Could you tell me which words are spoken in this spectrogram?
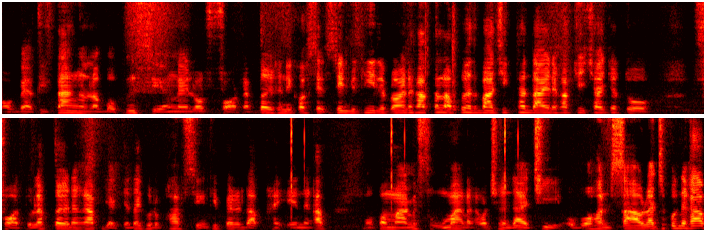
ออกแบบติดตั้งระบบเครื่องเสียงในรถ Ford Raptor คันนี้ก็เสร็จสิ้นไปนที่เรียบร้อยนะครับสำหรับเพื่อนสมาชิกท่านใดนะครับ ที่ใช้เจ้าตัว Ford ตัว Raptor นะครับ อยากจะได้คุณภาพเสียงที่เป็นระดับไฮเอ็นนะครับงบประมาณไม่สูงมากนะครับ ก็เชิญได้ที่ o b e r h o n Sound ราชพฤกษ์นะครับ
